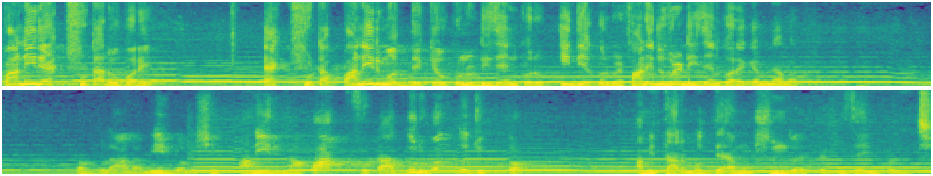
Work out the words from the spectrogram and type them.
পানির এক ফোঁটার উপরে এক ফোঁটা পানির মধ্যে কেউ কোনো ডিজাইন করুক, কি দিয়ে করবে? পানির উপরে ডিজাইন করে কেমনে আবার? রব্বুল আলমীর বলে, সেই পানির নাপাক ফোঁটা দুর্গন্ধযুক্ত। আমি তার মধ্যে এমন সুন্দর একটা ডিজাইন করেছি।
